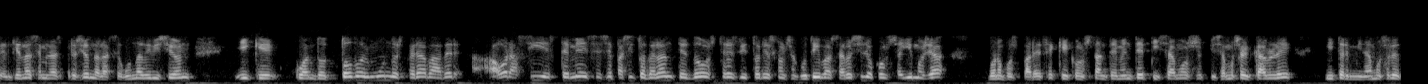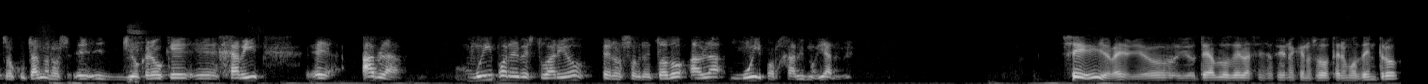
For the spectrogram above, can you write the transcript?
entiéndase la expresión, de la segunda división, y que cuando todo el mundo esperaba, a ver, ahora sí, este mes, ese pasito adelante, dos, tres victorias consecutivas, a ver si lo conseguimos ya, bueno, pues parece que constantemente pisamos, pisamos el cable y terminamos electrocutándonos. Eh, yo creo que eh, Javi eh, habla muy por el vestuario, pero sobre todo habla muy por Javi Moyano. ¿eh? Sí, ver, yo, yo te hablo de las sensaciones que nosotros tenemos dentro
